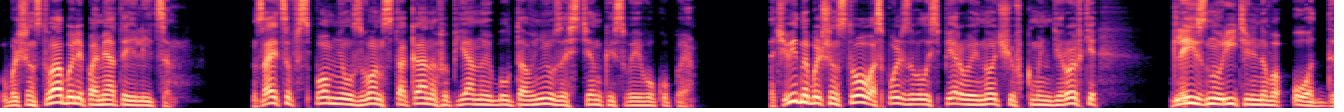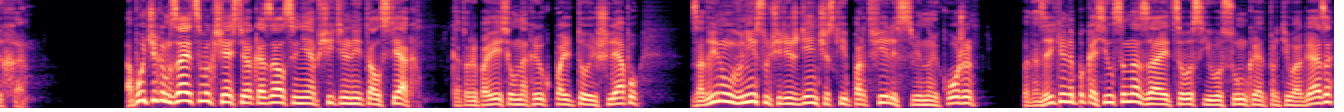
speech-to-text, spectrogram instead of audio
У большинства были помятые лица. Зайцев вспомнил звон стаканов и пьяную болтовню за стенкой своего купе. Очевидно, большинство воспользовалось первой ночью в командировке для изнурительного отдыха. Попутчиком Зайцева, к счастью, оказался необщительный толстяк, который повесил на крюк пальто и шляпу, задвинул вниз учрежденческий портфель из свиной кожи, подозрительно покосился на Зайцева с его сумкой от противогаза,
